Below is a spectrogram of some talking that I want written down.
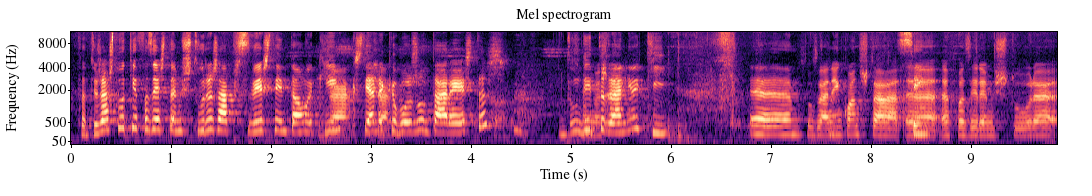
Portanto, eu já estou aqui a fazer esta mistura, já percebeste então aqui, já, Cristiana já. acabou a juntar estas do Mediterrâneo aqui. Uh, Susana, enquanto está uh, a fazer a mistura,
